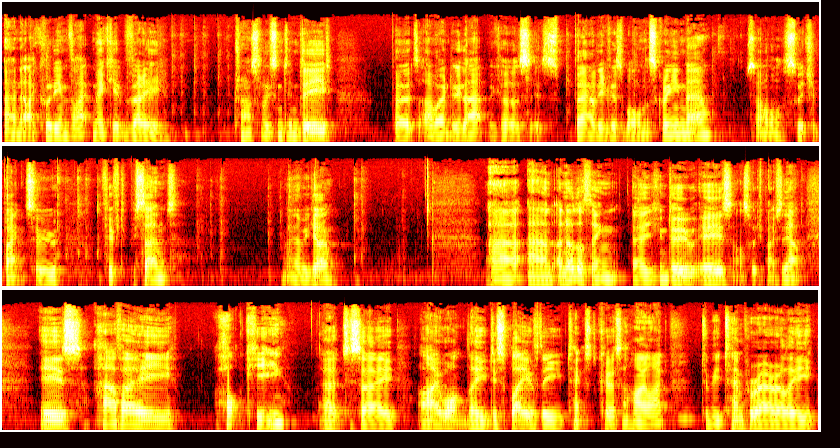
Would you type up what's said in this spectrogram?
And I could in fact make it very translucent indeed, but I won't do that because it's barely visible on the screen now. So I'll switch it back to 50%. There we go. Uh, and another thing uh, you can do is, I'll switch back to the app, is have a hotkey uh, to say, I want the display of the text cursor highlight to be temporarily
